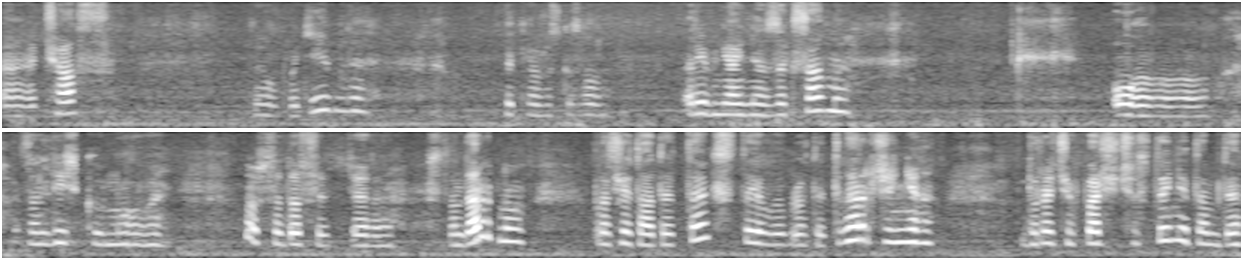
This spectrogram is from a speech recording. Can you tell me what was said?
е, час тому подібне. Як я вже сказала, рівняння з ексами. О, з англійської мови. Ну, все досить е, стандартно. Прочитати тексти, вибрати твердження. До речі, в першій частині, там, де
